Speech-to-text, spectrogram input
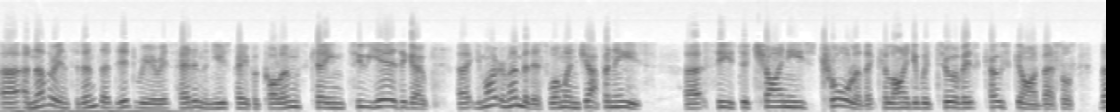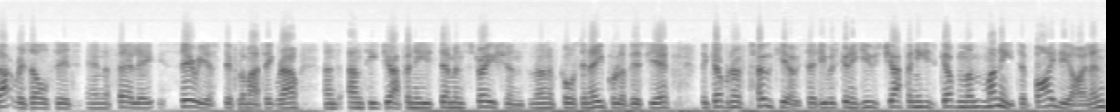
Uh, another incident that did rear its head in the newspaper columns came two years ago. Uh, you might remember this one when Japanese uh, seized a Chinese trawler that collided with two of its Coast Guard vessels. That resulted in a fairly serious diplomatic row and anti-Japanese demonstrations. And then, of course, in April of this year, the governor of Tokyo said he was going to use Japanese government money to buy the island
